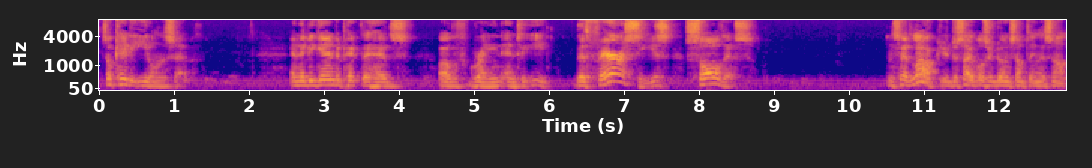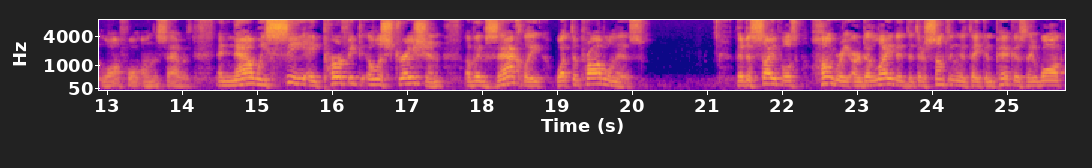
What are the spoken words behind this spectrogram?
It's okay to eat on the Sabbath. And they began to pick the heads of grain and to eat. The Pharisees saw this and said, Look, your disciples are doing something that's not lawful on the Sabbath. And now we see a perfect illustration of exactly what the problem is. The disciples, hungry, are delighted that there's something that they can pick as they walk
